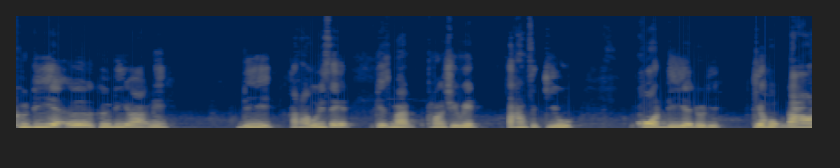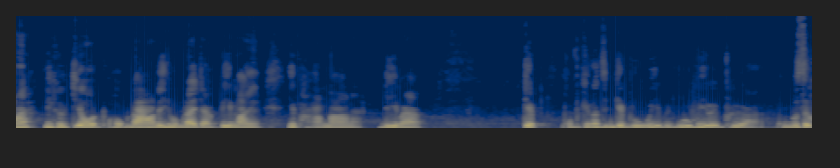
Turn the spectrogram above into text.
คือดีอะเออ คือดีมากนี่ ดีคาถาผู้พิเศษคริสต์มาสพลังชีวิตต้านสกิลโคตรดีอะดูดิเกียร์หกดาวนะ นี่คือเกียร์หกหกดาวที่ผมได้จากปีใหม่ที่ผ่านมาน่ะ ดีมาก เก็บผมคิดว่าจะเก็บรูบี้รูบี้ไว้เผื่อ ผมรู้สึก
